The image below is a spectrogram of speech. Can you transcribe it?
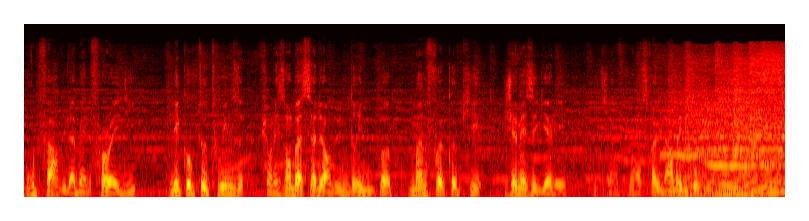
Groupe phare du label 4AD, les Cocteau Twins furent les ambassadeurs d'une dream pop maintes fois copiée, jamais égalée, et qui influencera une armée de groupes.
